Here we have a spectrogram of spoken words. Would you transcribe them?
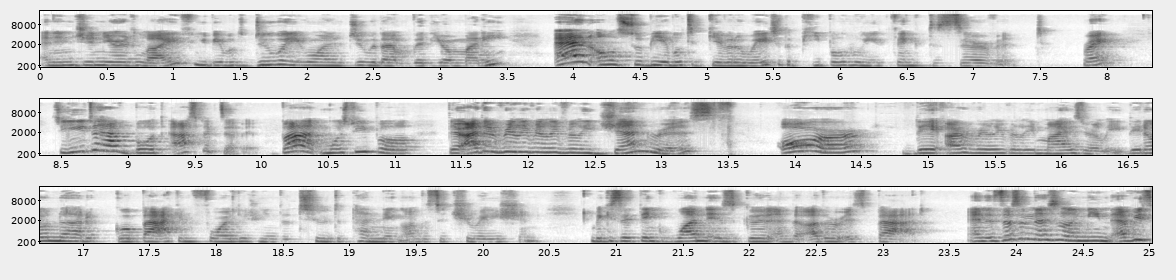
an engineered life. You'll be able to do what you want to do with that with your money and also be able to give it away to the people who you think deserve it, right? So you need to have both aspects of it. But most people, they're either really, really, really generous or they are really, really miserly. They don't know how to go back and forth between the two depending on the situation because they think one is good and the other is bad. And it doesn't necessarily mean every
